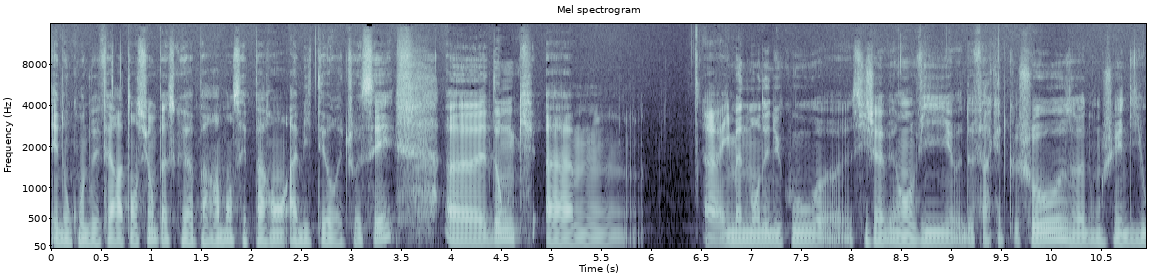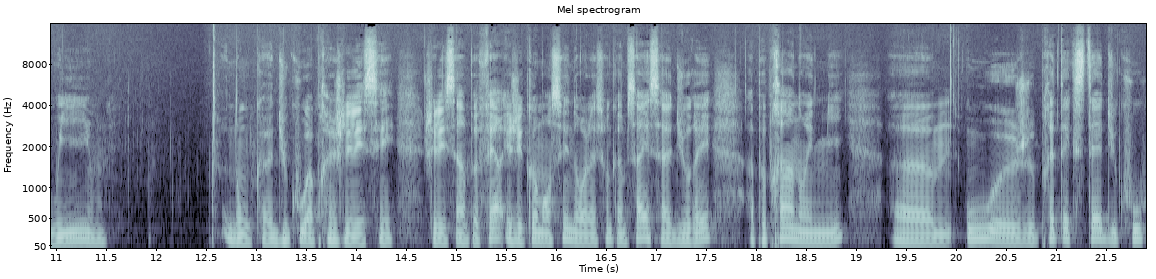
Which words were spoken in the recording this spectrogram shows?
et, donc on devait faire attention parce qu'apparemment ses parents habitaient au rez-de-chaussée. Euh, donc euh, euh il m'a demandé du coup euh, si j'avais envie de faire quelque chose. Donc j'ai dit oui. Donc du coup après je l'ai laissé, j'ai laissé un peu faire et j'ai commencé une relation comme ça et ça a duré à peu près un an et demi où je prétextais du coup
